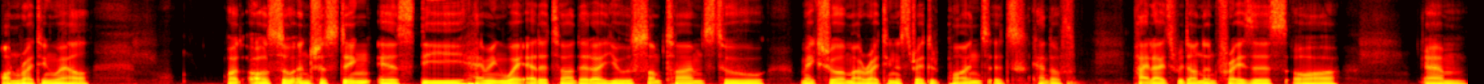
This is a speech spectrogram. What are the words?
on writing well. What also interesting is the Hemingway editor that I use sometimes to make sure my writing is straight to point. It kind of highlights redundant phrases or um,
